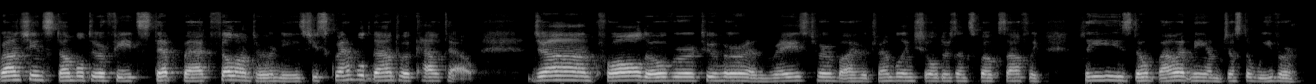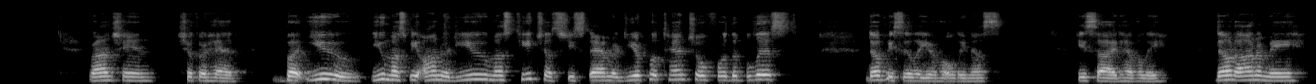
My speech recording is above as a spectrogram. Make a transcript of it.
Ranshin stumbled to her feet, stepped back, fell onto her knees. She scrambled down to a kowtow. John crawled over to her and raised her by her trembling shoulders and spoke softly, Please don't bow at me, I'm just a weaver. Ranshin shook her head. But you, you must be honored. You must teach us, she stammered, your potential for the bliss. Don't be silly, Your Holiness. He sighed heavily. Don't honor me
